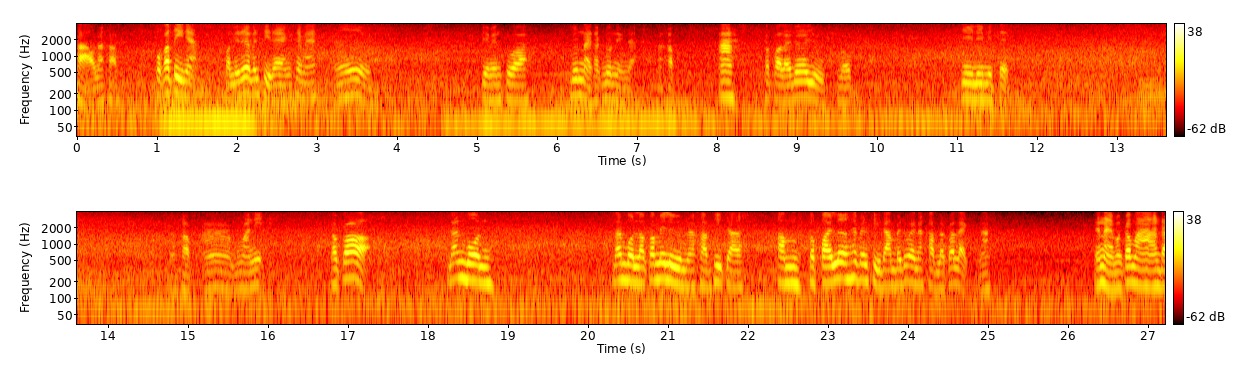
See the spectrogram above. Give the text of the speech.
ขาวนะครับ ปกติเนี่ยฟอร์เรเดอร์เป็นสีแดงใช่ไหมเออ เปลี่ยนเป็นตัวรุ่นไหนสักรุ่นหนึ่งเนี่ยนะครับ อะสปอร์ตไรเดอร์อยู่ลบ G Limited นะครับ อ่า ประมาณนี้ แล้วก็ด้านบน ด้านบนเราก็ไม่ลืมนะครับที่จะ ทำสปอยเลอร์ให้เป็นสีดำไปด้วยนะครับ แล้วก็แหลกนะไหนๆมันก็มาด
